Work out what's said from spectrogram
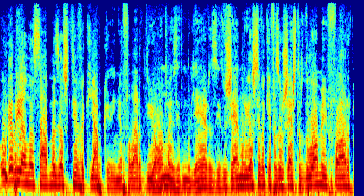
o, o Gabriel não sabe, mas ele esteve aqui há bocadinho a falar de homens e de mulheres e do género, e ele esteve aqui a fazer o gesto do homem forte,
